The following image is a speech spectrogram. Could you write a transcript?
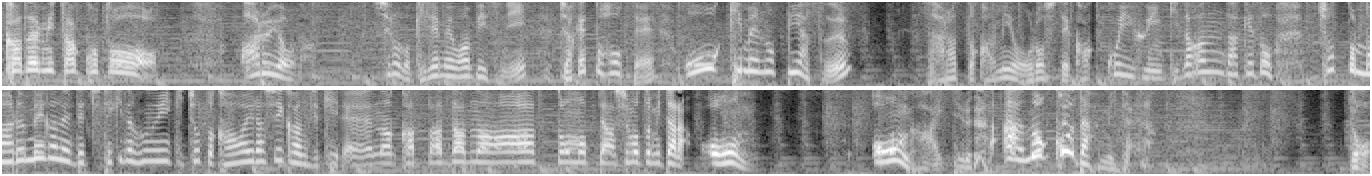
かで見たことあるような。白の切れ目ワンピースにジャケット羽織って大きめのピアスさらっと髪を下ろしてかっこいい雰囲気なんだけどちょっと丸眼鏡で知的な雰囲気ちょっと可愛らしい感じ綺麗な方だなと思って足元見たらオン。オン履いてる。あの子だみたいな。どう？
